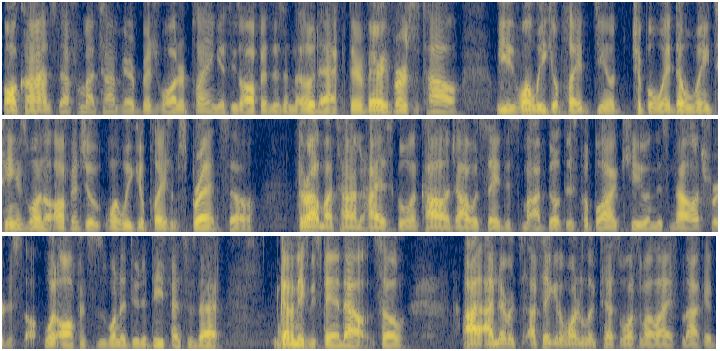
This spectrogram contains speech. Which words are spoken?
all kinds of stuff from my time here at Bridgewater playing against these offenses in the ODAC. They're very versatile. We, one week you'll play, you know, triple wing, double wing teams. One offense, one week you'll play some spread. So throughout my time in high school and college, I would say this I built this football IQ and this knowledge for just what offenses want to do to defenses that kind of makes me stand out. So I, I've never I've taken a to look test once in my life, but I could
